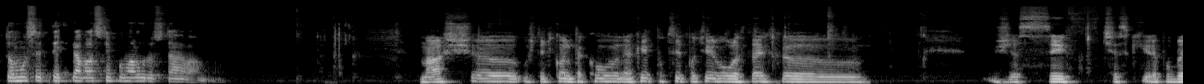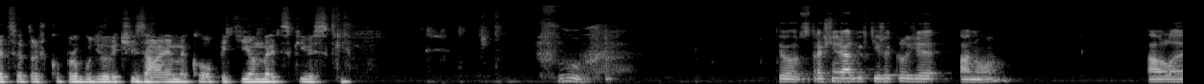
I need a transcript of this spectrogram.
k tomu se teďka vlastně pomalu dostávám. No. Máš uh, už teď takový nějaký pocit po těch dvou letech, uh, že si v České republice trošku probudil větší zájem jako o pití americký whisky? Jo, strašně rád bych ti řekl, že ano, ale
